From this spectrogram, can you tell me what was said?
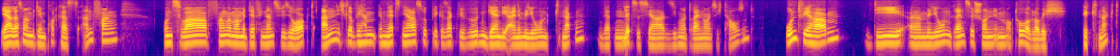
Ja, lass mal mit dem Podcast anfangen. Und zwar fangen wir mal mit der Finanzvisier rockt an. Ich glaube, wir haben im letzten Jahresrückblick gesagt, wir würden gern die eine Million knacken. Wir hatten Yep. letztes Jahr 793.000. Und wir haben die äh, Millionengrenze schon im Oktober, glaube ich, geknackt.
